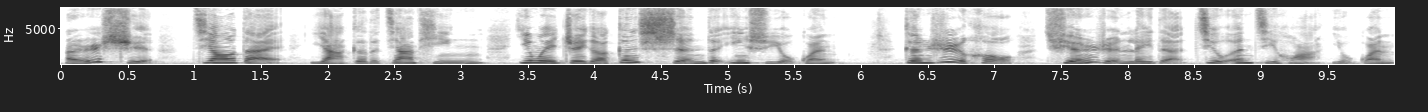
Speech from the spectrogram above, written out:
而是交代雅各的家庭，因为这个跟神的应许有关，跟日后全人类的救恩计划有关。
